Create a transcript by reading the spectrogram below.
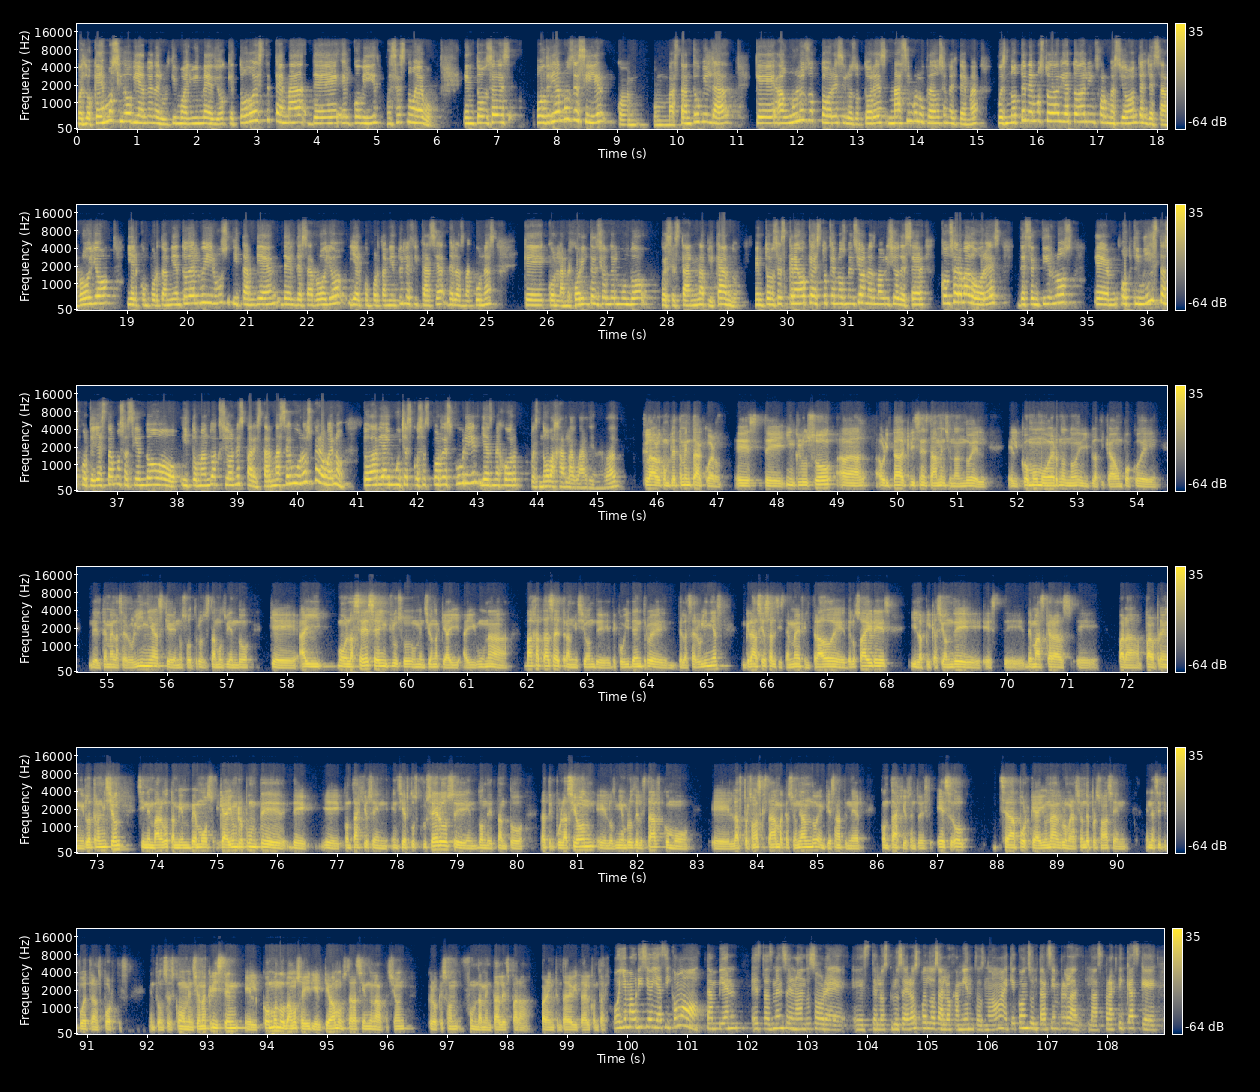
pues lo que hemos ido viendo en el último año y medio, que todo este tema del COVID, pues es nuevo. Entonces, podríamos decir con, bastante humildad que aún los doctores y los doctores más involucrados en el tema, pues no tenemos todavía toda la información del desarrollo y el comportamiento del virus y también del desarrollo y el comportamiento y la eficacia de las vacunas que con la mejor intención del mundo pues están aplicando. Entonces creo que esto que nos mencionas, Mauricio, de ser conservadores, de sentirnos eh, optimistas porque ya estamos haciendo y tomando acciones para estar más seguros, pero bueno, todavía hay muchas cosas por descubrir y es mejor pues no bajar la guardia, ¿verdad? Claro, completamente de acuerdo. Este, incluso uh, ahorita Cristian estaba mencionando el, el, cómo movernos, ¿no? Y platicaba un poco de, del tema de las aerolíneas, que nosotros estamos viendo que hay, bueno, la CDC incluso menciona que hay, hay una baja tasa de transmisión de, de COVID dentro de, de, las aerolíneas gracias al sistema de filtrado de, de los aires y la aplicación de, este, de máscaras eh, para, para, prevenir la transmisión. Sin embargo, también vemos que hay un repunte de, eh, contagios en, en, ciertos cruceros, en donde tanto la tripulación, eh, los miembros del staff, como eh, las personas que estaban vacacionando empiezan a tener contagios. Entonces, eso se da porque hay una aglomeración de personas en, en ese tipo de transportes. Entonces, como menciona Kristen, el cómo nos vamos a ir y el qué vamos a estar haciendo en la vacación creo que son fundamentales para, para intentar evitar el contagio. Oye, Mauricio, y así como también estás mencionando sobre este, los cruceros, pues los alojamientos, ¿no? Hay que consultar siempre las prácticas que,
